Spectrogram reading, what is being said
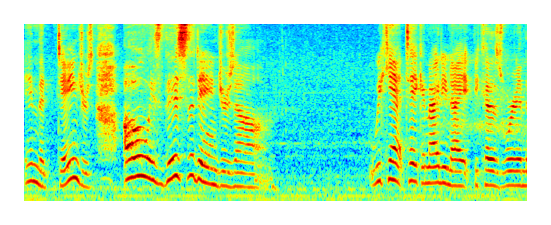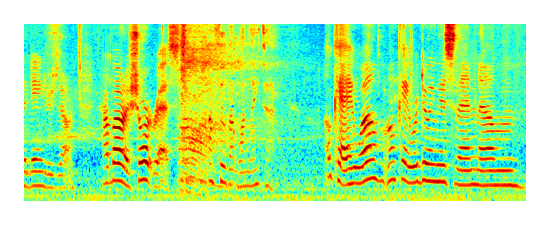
In the dangers. Oh, is this the danger zone? We can't take a nighty night because we're in the danger zone. How about a short rest? I'll fill that one later. Okay, well, okay, we're doing this then. Um,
